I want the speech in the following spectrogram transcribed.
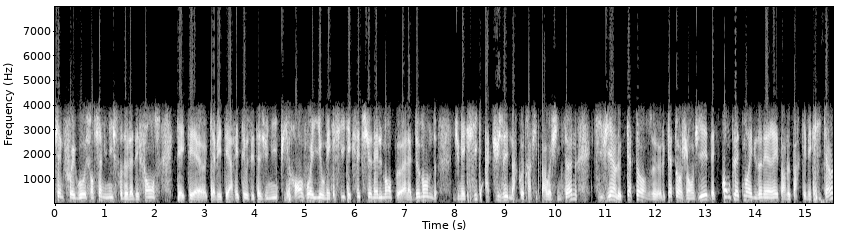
Cienfuegos, ancien ministre de la Défense, qui a été, euh, qui avait été arrêté aux États-Unis puis renvoyé au Mexique exceptionnellement à la demande du Mexique, accusé de narcotrafic par Washington, qui vient le 14, le 14 janvier d'être complètement exonéré par le parquet mexicain,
